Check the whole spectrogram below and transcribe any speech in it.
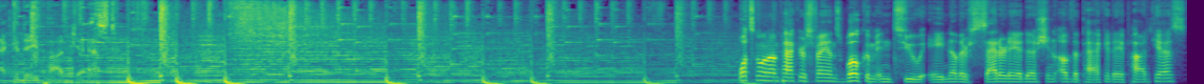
Pack a Day Podcast. What's going on, Packers fans? Welcome into another Saturday edition of the Pack a Day Podcast.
